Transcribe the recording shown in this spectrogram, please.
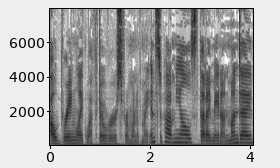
I'll bring like leftovers from one of my Instapot meals that I made on Monday.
